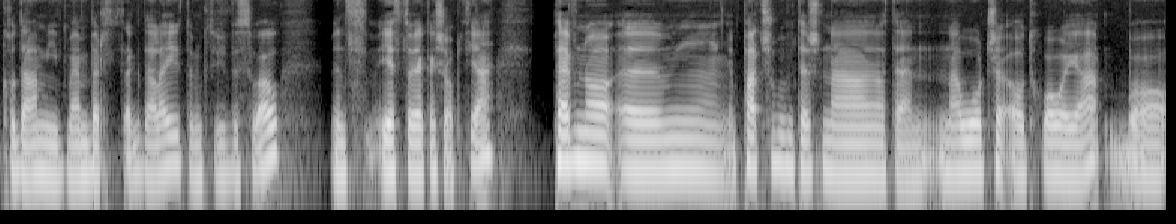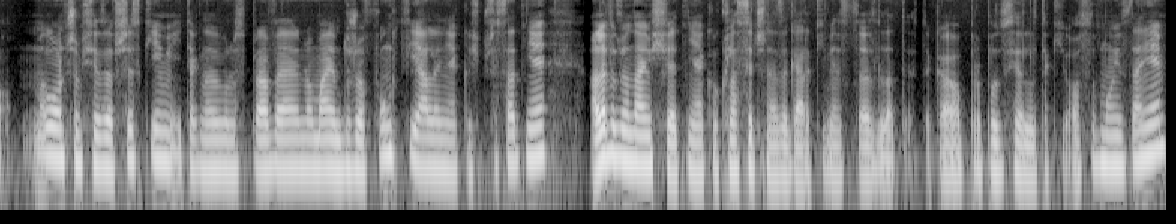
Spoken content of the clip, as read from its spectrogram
kodami, members i tak dalej, to mi ktoś wysłał, więc jest to jakaś opcja. Pewno patrzyłbym też na ten, na Watche od Huawei'a, bo no, łączą się ze wszystkim i tak na dobrą sprawę no, mają dużo funkcji, ale nie jakoś przesadnie, ale wyglądają świetnie jako klasyczne zegarki, więc to jest dla, taka propozycja dla takich osób moim zdaniem.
